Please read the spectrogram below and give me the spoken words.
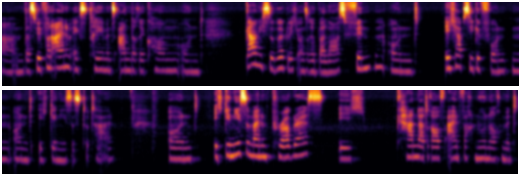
Ähm, dass wir von einem Extrem ins andere kommen und gar nicht so wirklich unsere Balance finden und ich habe sie gefunden und ich genieße es total. Und ich genieße meinen Progress. Ich kann darauf einfach nur noch mit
